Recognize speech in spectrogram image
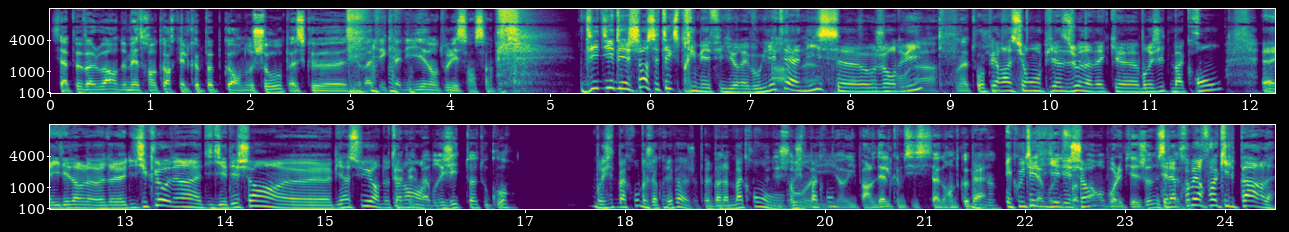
ça peut valoir de mettre encore quelques pop-corn au chaud parce que ça va décaniller dans tous les sens. hein. Didier Deschamps s'est exprimé, figurez-vous. Il était Ah, à Nice euh, aujourd'hui. Opération pièce jaune avec euh, Brigitte Macron. Euh, il est dans le, dans le du cyclone, hein, Didier Deschamps, euh, bien sûr, fait. Tu notamment. pas Brigitte, toi, tout court? Brigitte Macron, bah, je la connais pas, je l'appelle Madame Macron Deschamps, Brigitte Macron. il, il parle d'elle comme si c'était sa grande Bah, copine. hein. écoutez Didier Deschamps, an pour les pièces jaunes. c'est la première fois qu'il parle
